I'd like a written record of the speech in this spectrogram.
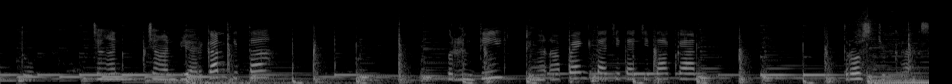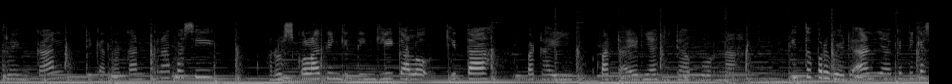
gitu. Jangan jangan biarkan kita berhenti dengan apa yang kita cita-citakan terus juga sering kan dikatakan kenapa sih harus sekolah tinggi-tinggi kalau kita pada pada akhirnya di dapur? Nah itu perbedaannya ketika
